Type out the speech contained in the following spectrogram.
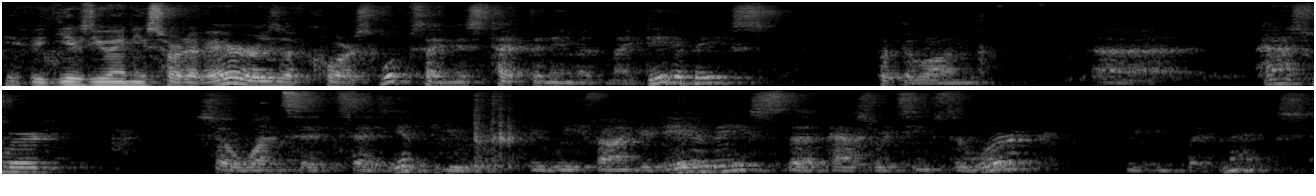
If it gives you any sort of errors, of course, whoops, I mistyped the name of my database, put the wrong uh, password. So once it says, yep, you, we found your database, the password seems to work, we can click next.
